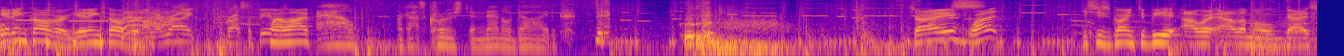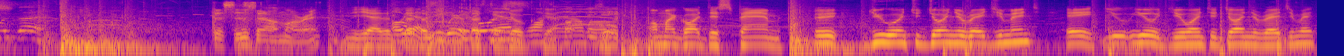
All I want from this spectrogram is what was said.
get in cover. Get in cover. On the right, across the field. My life. Ow! I got crushed and Nano died. Sorry. What? This is going to be our Alamo, guys. This is the Alamo, right? Yeah, that, Oh, that- yeah, that's, beware. that's the joke. Yeah. Oh my god, this spam. Hey, do you want to join your regiment? Hey, you, you, do you want to join the regiment?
